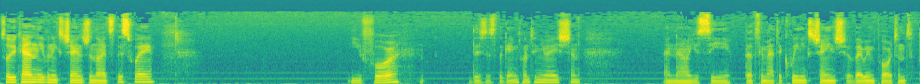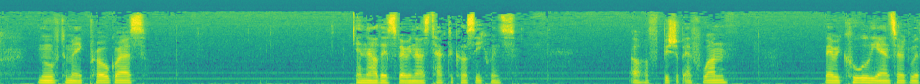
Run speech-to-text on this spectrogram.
so you can even exchange the knights this way. e4. This is the game continuation, and now you see the thematic queen exchange, a very important move to make progress. And now this very nice tactical sequence of bishop f1 very coolly answered with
